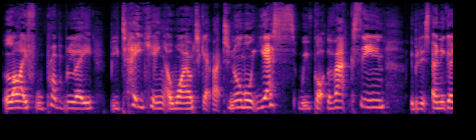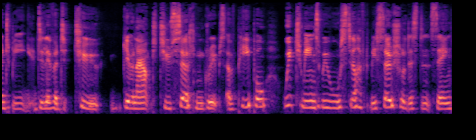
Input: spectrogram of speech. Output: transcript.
life will probably be taking a while to get back to normal. Yes, we've got the vaccine, but it's only going to be delivered to given out to certain groups of people, which means we will still have to be social distancing,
